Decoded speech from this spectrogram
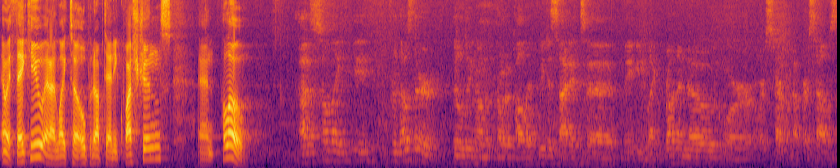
Anyway, thank you, and I'd like to open up to any questions. And hello. Uh, so, like, it, for those that are building on the protocol, if we decided to maybe like run a node or, or start one up ourselves,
